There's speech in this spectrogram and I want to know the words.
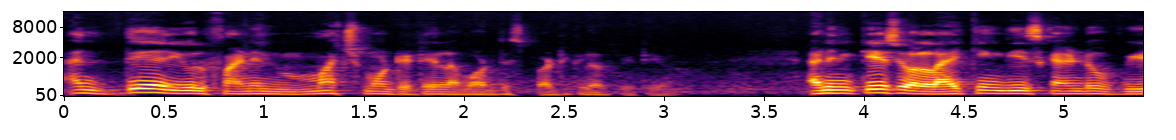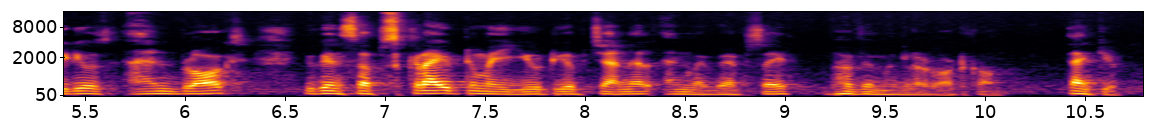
and there you'll find in much more detail about this particular video. And in case you're liking these kind of videos and blogs, you can subscribe to my YouTube channel and my website bhavyamangla.com. Thank you.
